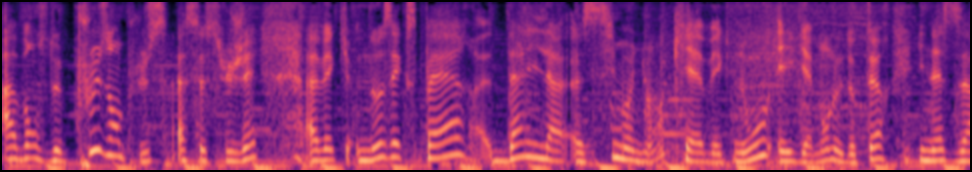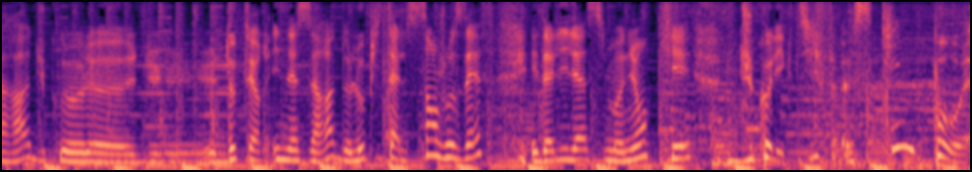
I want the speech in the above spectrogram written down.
avance de plus en plus à ce sujet avec nos experts, Dalila Simonian qui est avec nous et également le docteur Inès Zara Inès Zara de l'hôpital Saint-Joseph et Dalila Simonian qui est du collectif Skin Power.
